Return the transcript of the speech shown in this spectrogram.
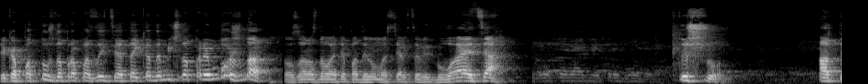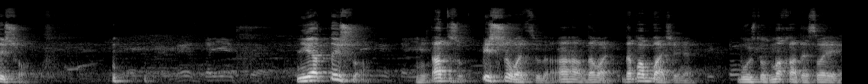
Яка потужна пропозиція та економічно переможна. Ну зараз давайте подивимося, як це відбувається. Ти що? А ти що? Ні, а ти що? А ти що? Пішов отсюда. Ага, давай. До побачення. Будеш тут махати своєю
